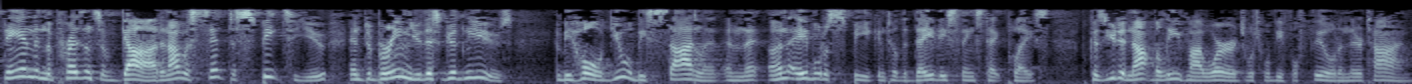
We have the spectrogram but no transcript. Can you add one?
stand in the presence of God, and I was sent to speak to you and to bring you this good news. And behold, you will be silent and unable to speak until the day these things take place, because you did not believe my words, which will be fulfilled in their time.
